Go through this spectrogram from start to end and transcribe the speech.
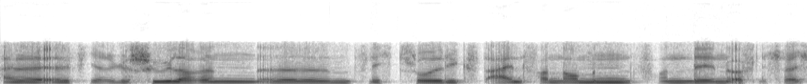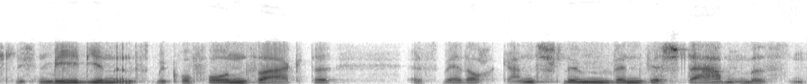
eine elfjährige Schülerin, äh, pflichtschuldigst einvernommen von den öffentlich-rechtlichen Medien ins Mikrofon sagte, es wäre doch ganz schlimm, wenn wir sterben müssen,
